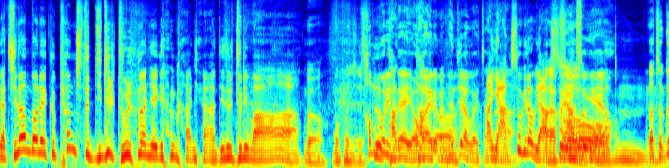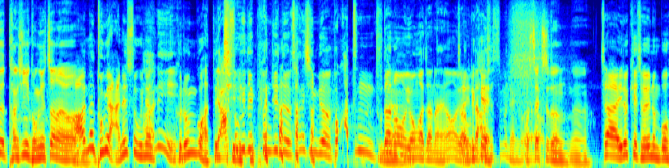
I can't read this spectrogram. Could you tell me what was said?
야 지난번에 그 편지도 니들 둘만 얘기한 거 아니야? 니들 둘이 막. 뭐요? 뭔 편지? 선물인데 박- 영화 박- 이름에 어. 편지라고 했잖아. 아 약속이라고 약속. 아, 약속이에요? 음. 여하튼 그 당신이 동의했잖아요. 아, 난 동의 안 했어. 그냥 아니, 그런 거 같았지. 약속이든 편지든 상심이든 똑같은 두 단어 네. 영화잖아요. 자, 이렇게 아셨으면 된 거예요. 뭐 섹스든 네. 자, 이렇게 저희는 뭐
